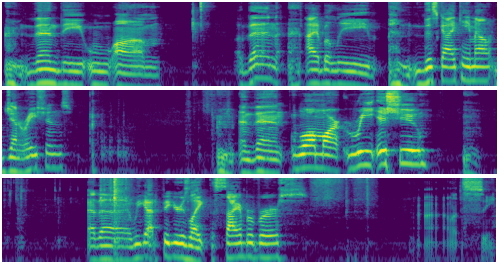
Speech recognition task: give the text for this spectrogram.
then the um then I believe this guy came out, Generations. and then Walmart reissue. And then we got figures like the Cyberverse. Uh, let's see.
